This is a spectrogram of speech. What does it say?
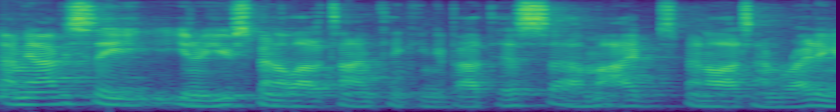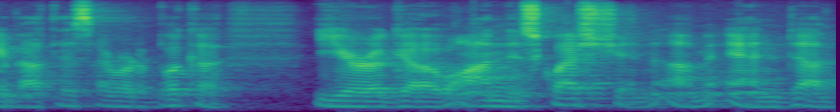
I mean, obviously, you know, you've spent a lot of time thinking about this. Um, I spent a lot of time writing about this. I wrote a book a year ago on this question, um, and um,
